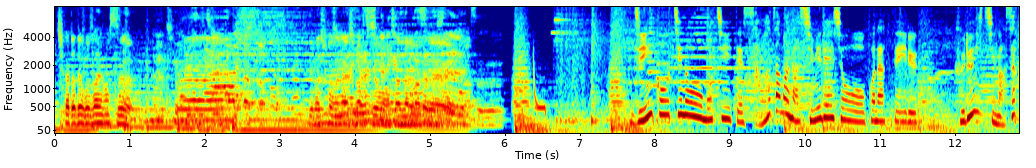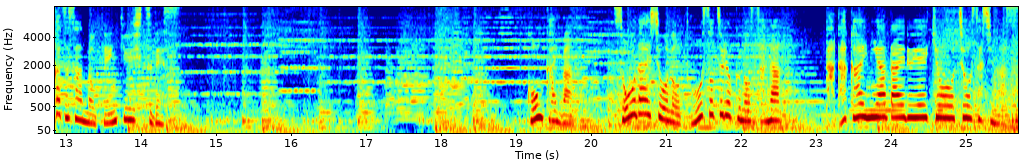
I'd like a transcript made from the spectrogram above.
近田でございます。よろしくお願いします。今日もお世話になります人工知能を用いてさまざまなシミュレーションを行っている古市正和さんの研究室です。今回は総大将の統率力の差が戦いに与える影響を調査します。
